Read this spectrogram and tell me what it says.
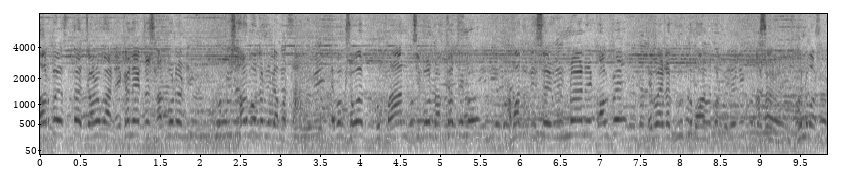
সর্বস্তরের জনগণ এখানে একটা সার্বজনীন সার্বজনীন ব্যাপারটা। এবং সবার মান জীবন রক্ষার জন্য আমাদের দেশের উন্নয়নের কল্পে এবং এটা গুরুত্ব বহন করবে। করি ধন্যবাদ স্যার।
